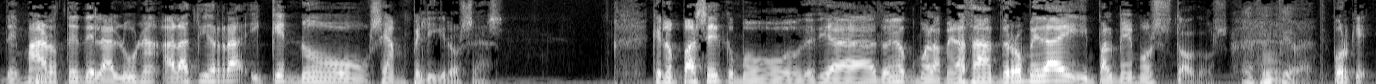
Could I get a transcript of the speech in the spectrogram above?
de Marte, de la Luna a la Tierra y que no sean peligrosas. Que no pase, como decía Doño, como la amenaza de Andrómeda y palmemos todos. Efectivamente. Porque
